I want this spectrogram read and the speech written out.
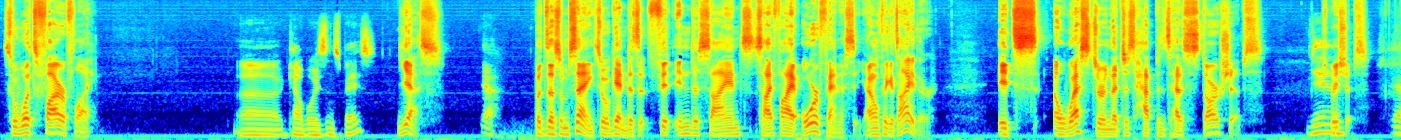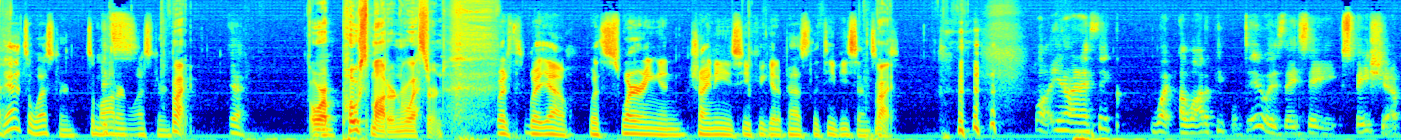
So what's Firefly? Uh, Cowboys in space. Yes. Yeah. But that's what I'm saying. So again, does it fit into science, sci-fi, or fantasy? I don't think it's either. It's a western that just happens to have starships, Yeah, spaceships, yeah, it's a western. It's a modern It's- western. right? Yeah. Or a postmodern western, With, with yeah, with swearing in Chinese, you could get it past the TV censors. Right. Well, you know, and I think what a lot of people do is they say spaceship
